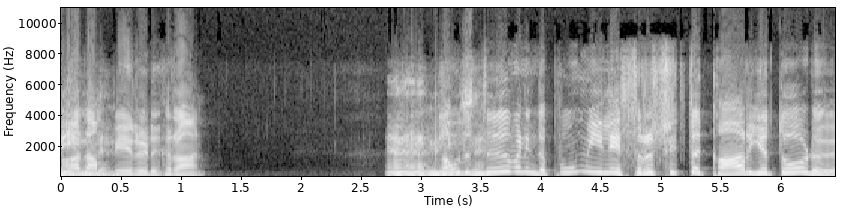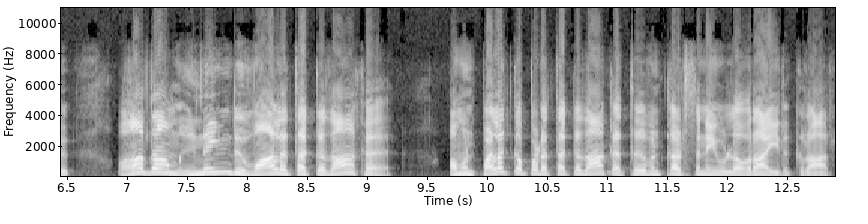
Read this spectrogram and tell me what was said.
name ஆதாம் them. பேரிடுகிறான் அதாவது. தேவன் இந்த பூமியிலே சிருஷ்டித்த காரியத்தோடு ஆதாம் இணைந்து வாழத்தக்கதாக அவன் பழக்கப்படத்தக்கதாக தேவன் கர்சனை உள்ளவராய் இருக்கிறார்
